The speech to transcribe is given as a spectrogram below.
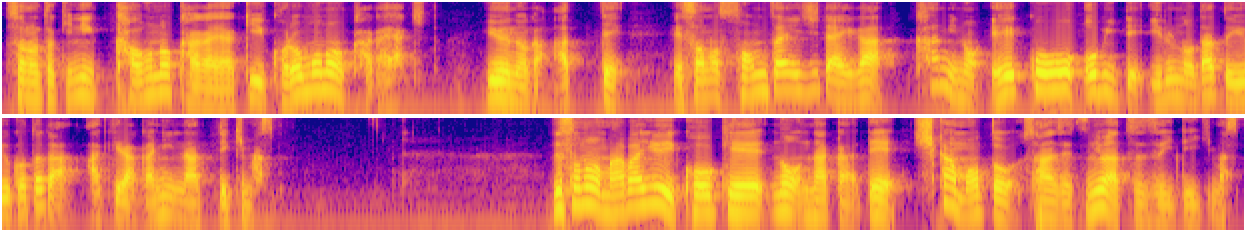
その時に顔の輝き、衣の輝きというのがあって、その存在自体が神の栄光を帯びているのだということが明らかになってきます。で、そのまばゆい光景の中で、しかもと3節には続いていきます。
